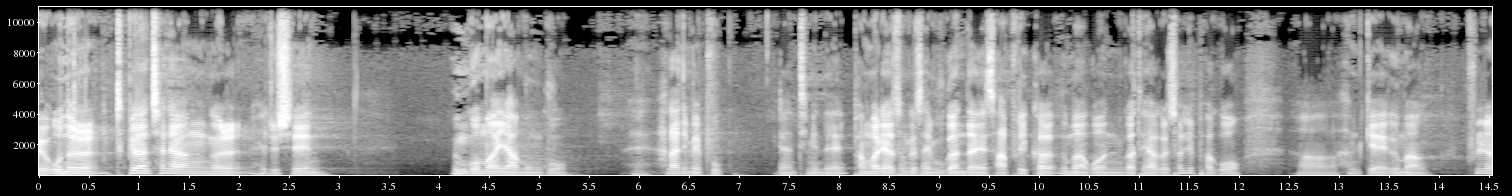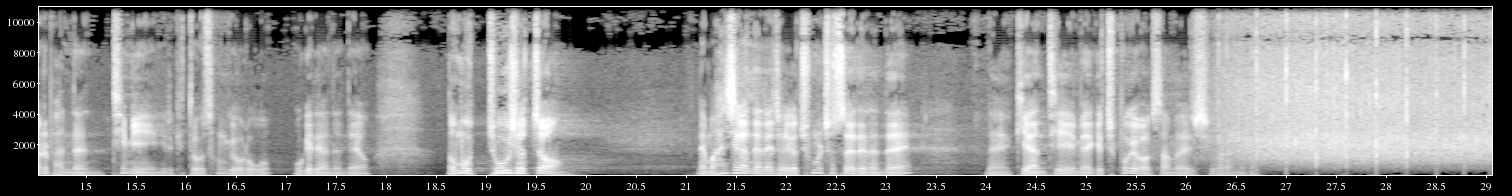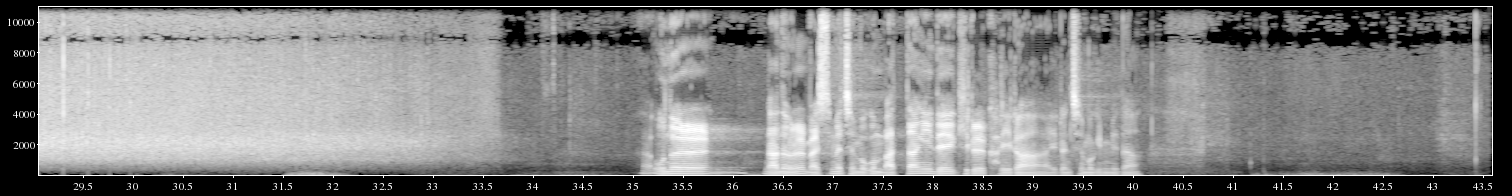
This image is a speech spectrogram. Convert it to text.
네. 그 오늘 특별한 찬양을 해주신 은고마 야문구 네, 하나님의 북이라는 팀인데 박마리아 선교사님 우간다에서 아프리카 음악원과 대학을 설립하고 어, 함께 음악 훈련을 받는 팀이 이렇게 또 선교로 오게 되었는데요. 너무 좋으셨죠? 네, 뭐한 시간 내내 저희가 춤을 췄어야 되는데 네, 기한 팀에게 축복의 박수 한번 해주시기 바랍니다. 오늘 나눌 말씀의 제목은 마땅히 내 길을 가리라 이런 제목입니다.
